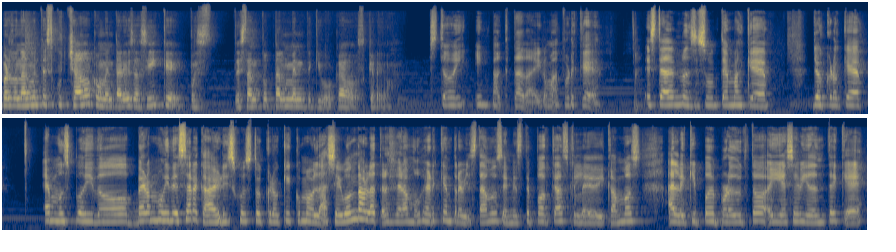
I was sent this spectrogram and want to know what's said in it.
personalmente he escuchado comentarios así que pues están totalmente equivocados, creo. Estoy impactada, Irma, porque este además es un tema que yo creo que hemos podido ver muy de cerca. Iris justo creo que como la segunda o la tercera mujer que entrevistamos en este podcast que le dedicamos al equipo de producto y es evidente que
